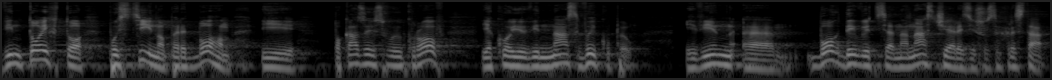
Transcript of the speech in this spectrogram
Він той, хто постійно перед Богом і показує свою кров, якою Він нас викупив. І він, е, Бог дивиться на нас через Ісуса Христа.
